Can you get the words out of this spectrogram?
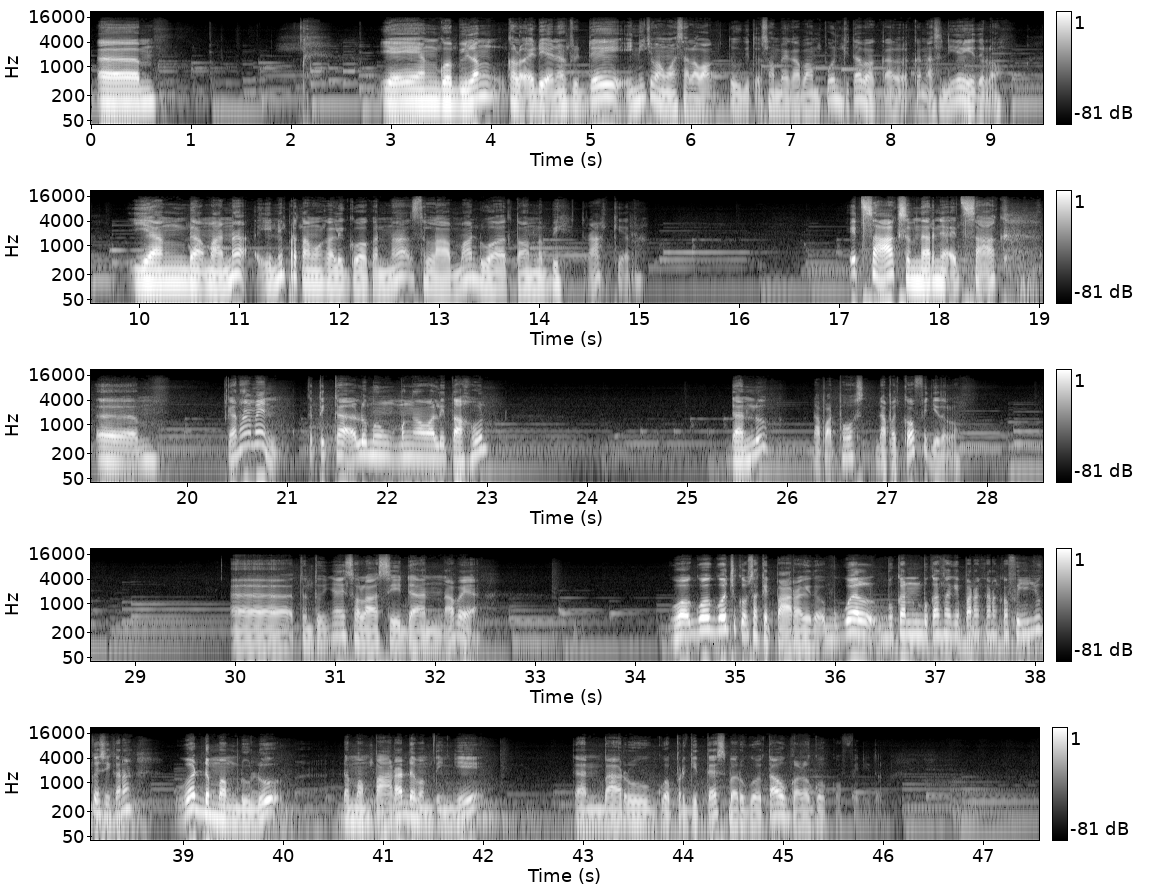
Um, ya yang gue bilang kalau at the end of the day ini cuma masalah waktu gitu. Sampai kapan pun kita bakal kena sendiri gitu loh. Yang tidak mana ini pertama kali gue kena selama dua tahun lebih terakhir. It sucks sebenarnya it suck um, karena men ketika lu mengawali tahun dan lu dapat post dapat covid gitu loh. Uh, tentunya isolasi dan apa ya gua gua gua cukup sakit parah gitu. Gue bukan bukan sakit parah karena covidnya juga sih karena gua demam dulu demam parah demam tinggi dan baru gua pergi tes baru gua tahu kalau gua covid gitu.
